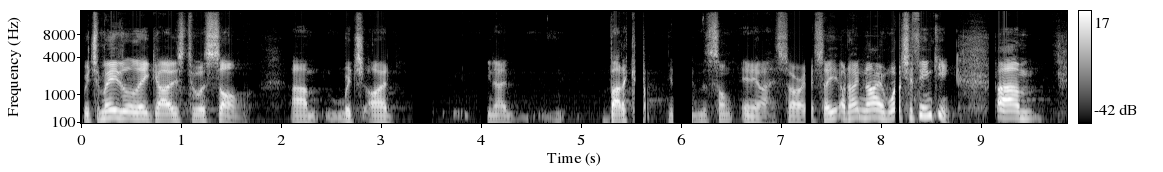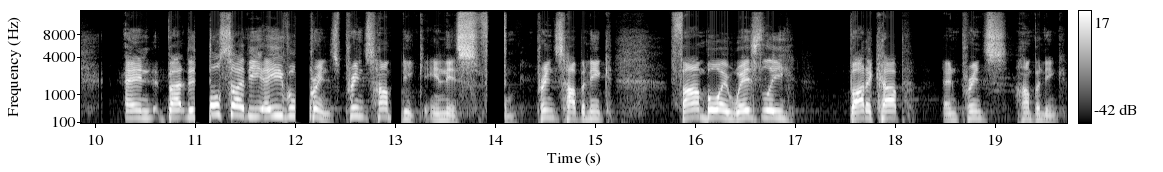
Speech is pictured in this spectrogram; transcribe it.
which immediately goes to a song, um, which I, you know, Buttercup, you know, the song. Anyway, sorry. See, I don't know what you're thinking. Um, and but there's also the evil prince, Prince Humperdinck, in this film. Prince Humperdinck, farm boy Westley, Buttercup, and Prince Humperdinck.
